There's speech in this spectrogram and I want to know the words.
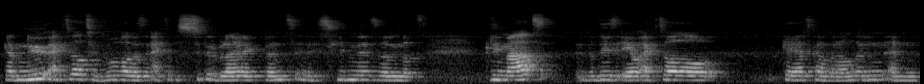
Ik heb nu echt wel het gevoel dat we zijn echt op een superbelangrijk punt in de geschiedenis waarin dat klimaat van deze eeuw echt wel keihard kan veranderen. En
